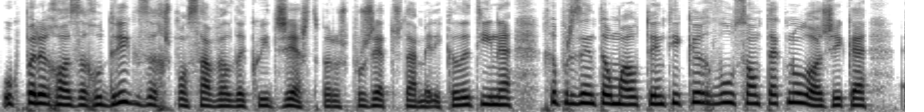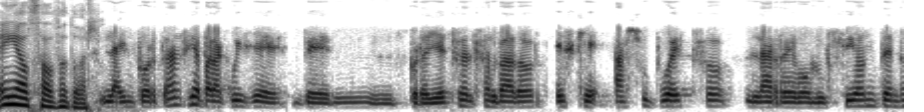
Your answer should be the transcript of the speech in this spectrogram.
O que para Rosa Rodrigues, a responsável da Quidgest para os projetos da América Latina, representa uma autêntica revolução tecnológica em El Salvador. A importância para Quidgest do projeto El Salvador é que ha supuesto a revolução tecnológica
